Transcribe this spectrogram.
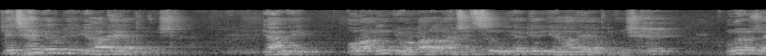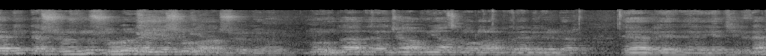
Geçen yıl bir ihale yapılmıştı. Yani oranın yolları açılsın diye bir ihale yapılmıştı. Bunu özellikle sözlü soru önergesi olarak söylüyorum. Bunun da e, cevabını yazılı olarak verebilirler değerli e, yetkililer.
